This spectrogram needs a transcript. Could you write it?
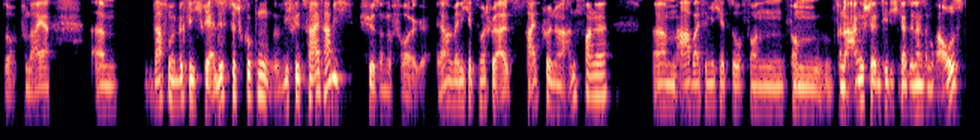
So, von daher ähm, darf man wirklich realistisch gucken, wie viel Zeit habe ich für so eine Folge. Ja, wenn ich jetzt zum Beispiel als Sidepreneur anfange, ähm, arbeite mich jetzt so von, vom, von der Angestellten-Tätigkeit so langsam raus,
